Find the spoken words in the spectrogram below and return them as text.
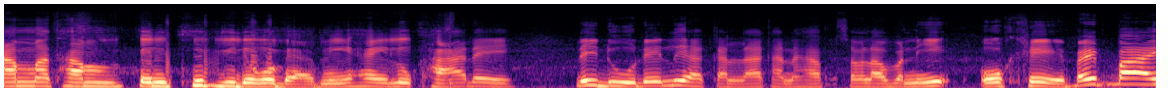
นำมาทำเป็นคลิปวิดีโอแบบนี้ให้ลูกค้าได้ได้ดูได้เลือกกันแล้วกันนะครับสำหรับวันนี้โอเคบ๊ายบาย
